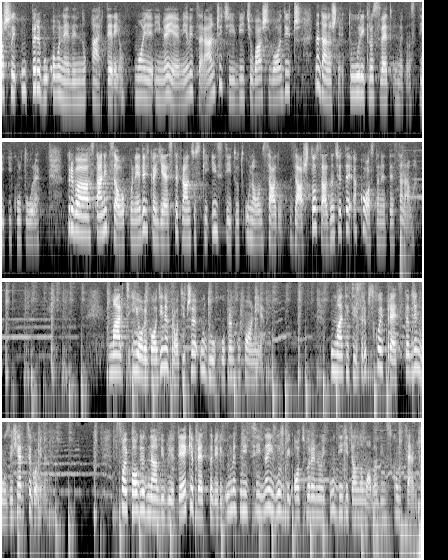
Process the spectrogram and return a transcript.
Dobrodošli u prvu ovonedeljnu arteriju. Moje ime je Milica Rančić i bit ću vaš vodič na današnjoj turi kroz svet umetnosti i kulture. Prva stanica ovog ponedeljka jeste Francuski institut u Novom Sadu. Zašto? Saznaćete ako ostanete sa nama. Mart i ove godine protiče u duhu frankofonije. U Matici Srpskoj predstavljen Muzej Hercegovine – Svoj pogled na biblioteke predstavili umetnici na izložbi otvorenoj u Digitalnom omladinskom centru.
